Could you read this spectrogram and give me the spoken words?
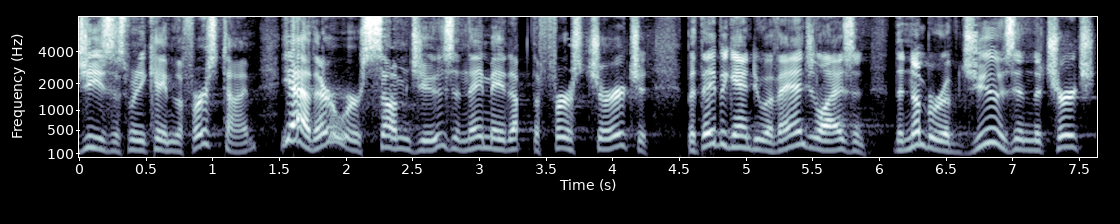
Jesus when he came the first time. Yeah, there were some Jews and they made up the first church, but they began to evangelize, and the number of Jews in the church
